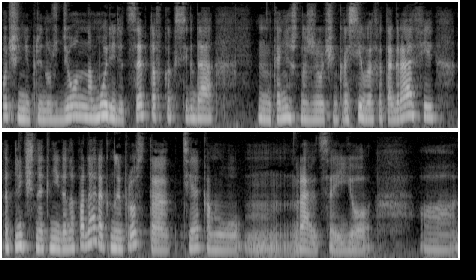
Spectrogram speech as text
очень непринужденно, море рецептов, как всегда. Конечно же, очень красивые фотографии, отличная книга на подарок, ну и просто те, кому нравится ее а,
